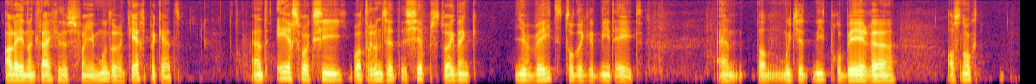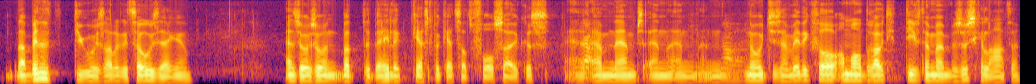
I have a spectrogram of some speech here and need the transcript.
Alleen dan krijg je dus van je moeder een kerstpakket. En het eerste wat ik zie, wat erin zit, is chips. Terwijl ik denk, je weet tot ik het niet eet. En dan moet je het niet proberen alsnog naar binnen te duwen, zal ik het zo zeggen. En sowieso, een, dat het hele kerstpakket zat vol suikers. En Ja. M&M's en, en, en Ja. nootjes en weet ik veel. Allemaal eruit getiefd en met mijn zus gelaten.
